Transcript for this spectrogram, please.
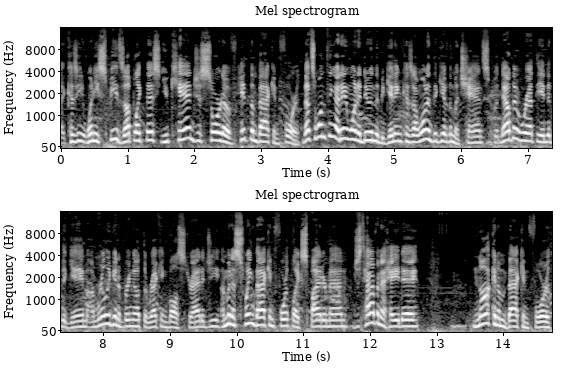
Because uh, when he speeds up like this, you can just sort of hit them back and forth. That's one thing I didn't want to do in the beginning because I wanted to give them a chance. But now that we're at the end of the game, I'm really going to bring out the Wrecking Ball strategy. I'm going to swing back and forth like Spider-Man, just having a heyday, knocking them back and forth.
